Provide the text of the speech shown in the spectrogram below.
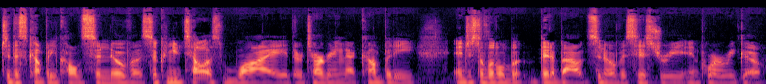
to this company called Sunnova. So can you tell us why they're targeting that company and just a little bit about Sunnova's history in Puerto Rico?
